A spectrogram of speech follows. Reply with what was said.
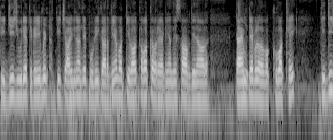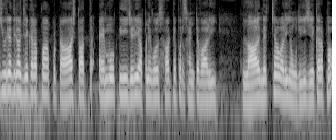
ਤੀਜੀ ਯੂਰੀਆ ਤਕਰੀਬਨ 38 40 ਦਿਨਾਂ ਤੇ ਪੂਰੀ ਕਰਦੇ ਹਾਂ, ਬਾਕੀ ਵੱਖ-ਵੱਖ ਵੈਰਾਈਟੀਆਂ ਦੇ ਹਿਸਾਬ ਦੇ ਨਾਲ ਟਾਈਮ ਟੇਬਲ ਵੱਖੋ-ਵੱਖ ਹੈ ਤੀਜੀ ਯੂਰੀਆ ਦੇ ਨਾਲ ਜੇਕਰ ਆਪਾਂ ਪੋਟਾਸ਼ ਤੱਤ ਐਮਓਪੀ ਜਿਹੜੀ ਆਪਣੇ ਕੋਲ 60% ਵਾਲੀ ਲਾਲ ਮਿਰਚਾਂ ਵਾਲੀ ਆਉਂਦੀ ਜੀ ਜੇਕਰ ਆਪਾਂ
